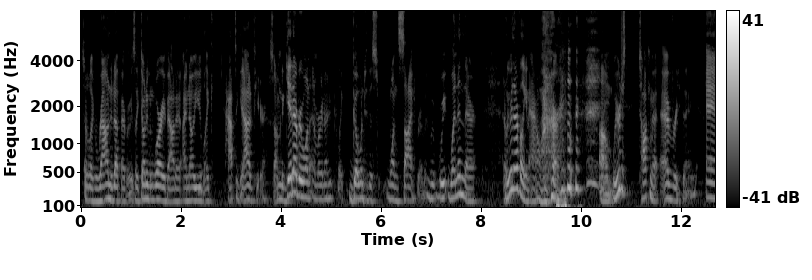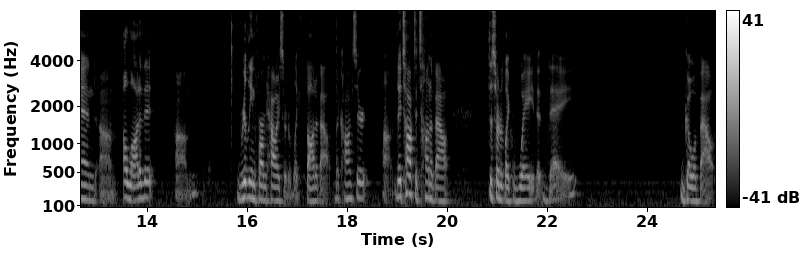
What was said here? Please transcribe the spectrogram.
sort of like rounded up everyone. He's like, "Don't even worry about it. I know you like have to get out of here, so I'm gonna get everyone, and we're gonna like go into this one side room." And we, we went in there, and we were there for like an hour. um, we were just talking about everything, and um, a lot of it um, really informed how I sort of like thought about the concert. Um, they talked a ton about the sort of like way that they go about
